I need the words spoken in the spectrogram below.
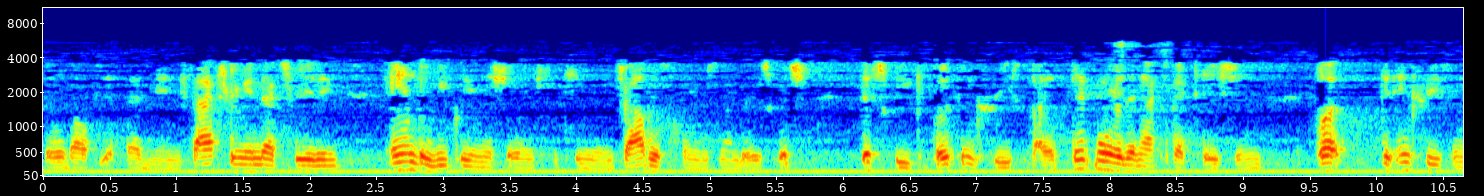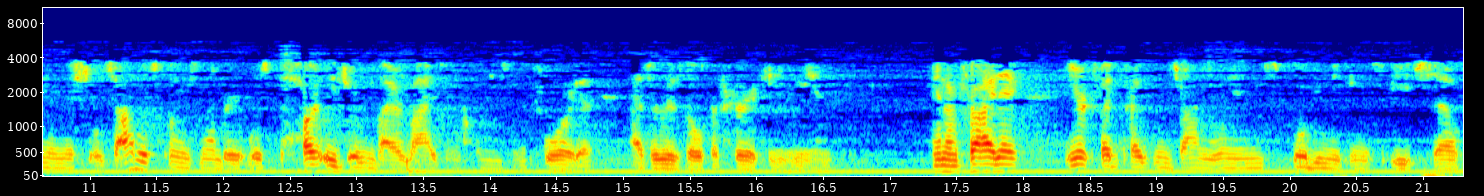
Philadelphia Fed Manufacturing Index reading, and the weekly initial and continuing jobless claims numbers, which this week both increased by a bit more than expectations, but the increase in the initial jobless claims number was partly driven by a rise in claims in Florida as a result of Hurricane Ian. And on Friday, New York Fed President John Williams will be making a speech, so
